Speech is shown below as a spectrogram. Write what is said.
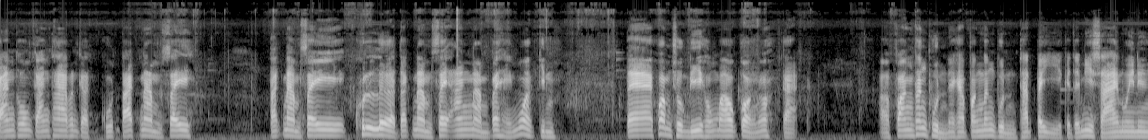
กลางทงกลางท่าเพิ่นก็ขุดตักน้ำใส่ตักน้ำใส่คุณเลือตักน้ำใส่อ่างน้ำไปให้งัวกิน แต่ความโชคดีของเบากล่องเนาะกะฟังทั้งผุ่นนะครับ ฟังทั้งผุ่นทัดไปอีกก็จะมีสาหน่วยหนึ่ง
